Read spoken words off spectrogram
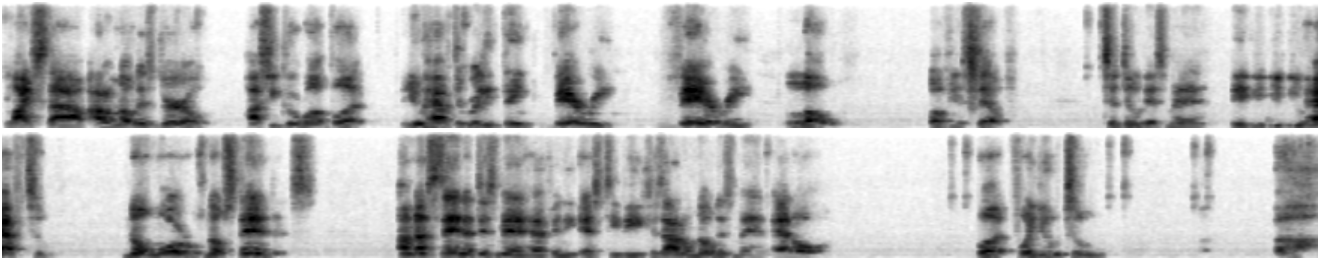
lifestyle. I don't know this girl how she grew up, but you have to really think very, very low of yourself to do this, man. It- you, you have to. No morals, no standards. I'm not saying that this man have any STD because I don't know this man at all. But for you to, uh,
